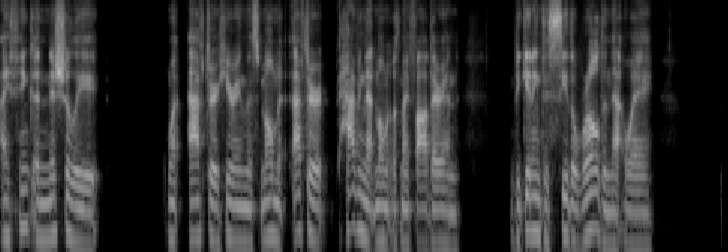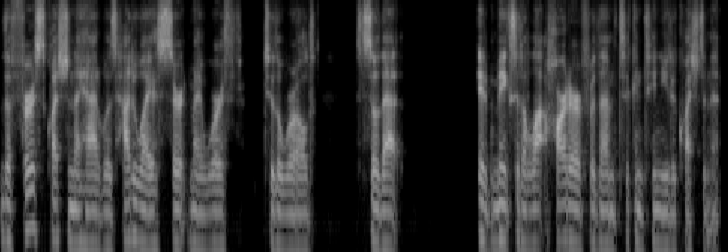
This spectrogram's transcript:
I think initially, after hearing this moment, after having that moment with my father and beginning to see the world in that way, the first question I had was how do I assert my worth to the world so that it makes it a lot harder for them to continue to question it?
